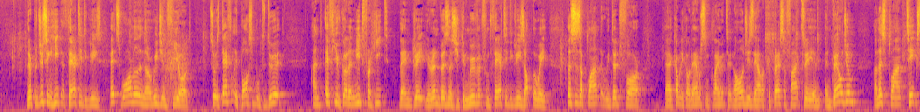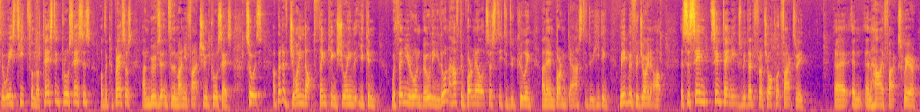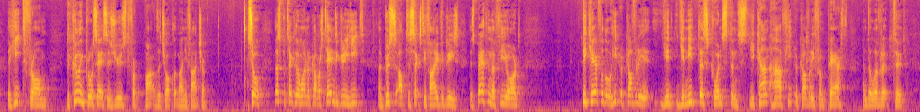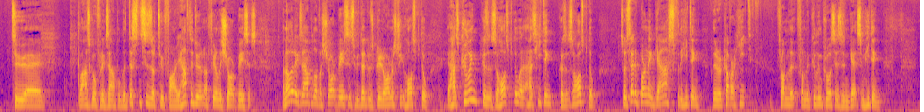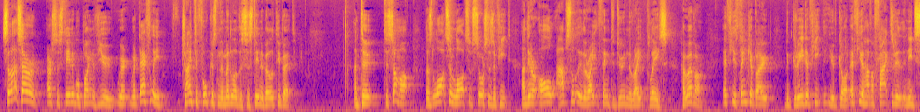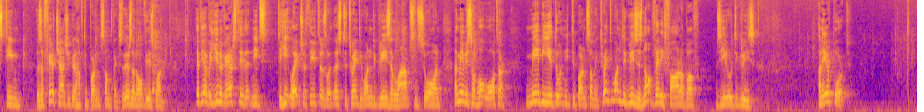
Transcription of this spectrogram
They're producing heat at 30 degrees. It's warmer than the Norwegian fjord. So it's definitely possible to do it. And if you've got a need for heat, then great, you're in business. You can move it from 30 degrees up the way. This is a plant that we did for a company called Emerson Climate Technologies. They have a compressor factory in, in Belgium, and this plant takes the waste heat from their testing processes of the compressors and moves it into the manufacturing process. So it's a bit of joined up thinking, showing that you can, within your own building, you don't have to burn electricity to do cooling and then burn gas to do heating. Maybe if we join it up, it's the same, same techniques we did for a chocolate factory uh, in, in Halifax, where the heat from the cooling process is used for part of the chocolate manufacture. So this particular one recovers 10 degree heat and boosts it up to 65 degrees. It's better than a Fjord. Be careful though, heat recovery, you, you need this coincidence. You can't have heat recovery from Perth and deliver it to, to uh, Glasgow, for example. The distances are too far. You have to do it on a fairly short basis. Another example of a short basis we did was Great Ormond Street Hospital. It has cooling because it's a hospital and it has heating because it's a hospital. So instead of burning gas for the heating, they recover heat from the, from the cooling process and get some heating. So that's our, our sustainable point of view. We're, we're definitely trying to focus in the middle of the sustainability bit. And to, to sum up, there's lots and lots of sources of heat, and they're all absolutely the right thing to do in the right place. However, if you think about the grade of heat that you've got, if you have a factory that needs steam, there's a fair chance you're going to have to burn something. So there's an obvious one. If you have a university that needs to heat lecture theatres like this to 21 degrees and labs and so on, and maybe some hot water, maybe you don't need to burn something. 21 degrees is not very far above zero degrees. An airport,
